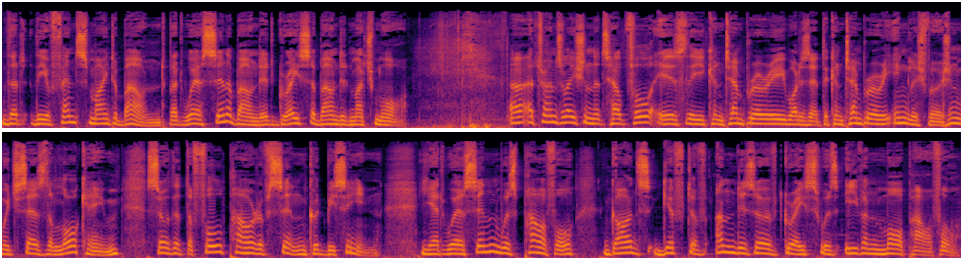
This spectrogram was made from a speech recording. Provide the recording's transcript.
that the offense might abound, but where sin abounded, grace abounded much more. Uh, a translation that's helpful is the contemporary, what is it? The contemporary English version, which says the law came so that the full power of sin could be seen. Yet where sin was powerful, God's gift of undeserved grace was even more powerful.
